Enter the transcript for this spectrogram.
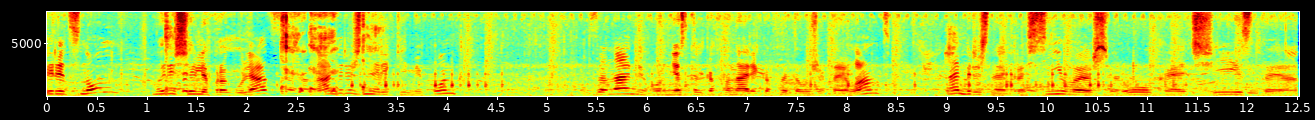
Перед сном мы решили прогуляться на набережной реки Меконг. За нами вон несколько фонариков, это уже Таиланд. Набережная красивая, широкая, чистая,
